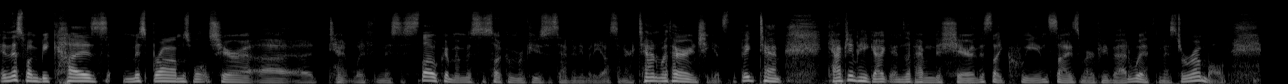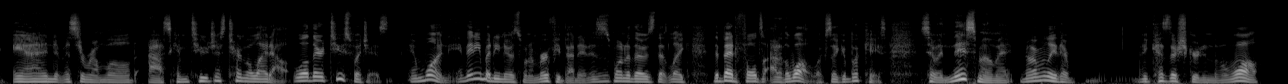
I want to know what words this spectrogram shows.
in this one, because Miss Brahms won't share a, a, tent with Mrs. Slocombe, and Mrs. Slocombe refuses to have anybody else in her tent with her, and she gets the big tent. Captain Peacock ends up having to share this like queen size Murphy bed with Mr. Rumbold, and Mr. Rumbold asks him to just turn the light out. Well, there are two switches, and one, if anybody knows what a Murphy bed is, is one of those that like the bed folds out of the wall, looks like a bookcase. So in this moment, normally they're because they're screwed into the wall,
